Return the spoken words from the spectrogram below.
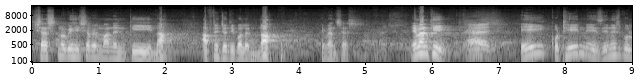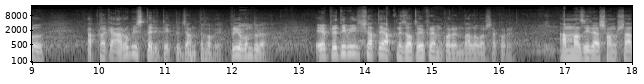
শেষ নবী হিসাবে মানেন কি? না। আপনি যদি বলেন, না, ইমান শেষ। ইমান কি? এই কঠিন এই জিনিসগুলো আপনাকে আরও বিস্তারিত একটু জানতে হবে। প্রিয় বন্ধুরা, এ পৃথিবীর সাথে আপনি যতই প্রেম করেন, ভালোবাসা করেন, আম্মাজিরা সংসার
